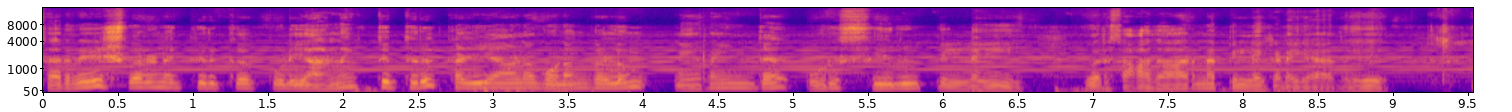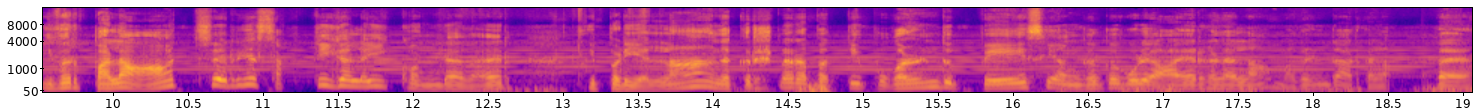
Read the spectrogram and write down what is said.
சர்வேஸ்வரனுக்கு இருக்கக்கூடிய அனைத்து திருக்கல்யாண குணங்களும் நிறைந்த ஒரு சிறு பிள்ளை. இவர் சாதாரண பிள்ளை கிடையாது. இவர் பல ஆச்சரிய சக்திகளை கொண்டவர். இப்படியெல்லாம் அந்த கிருஷ்ணரை பற்றி புகழ்ந்து பேசி அங்கே இருக்கக்கூடிய ஆயர்களெல்லாம் மகிழ்ந்தார்களாம். அப்போ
